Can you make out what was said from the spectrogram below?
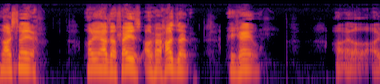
Lakshmi, looking at the face of her husband, became uh,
